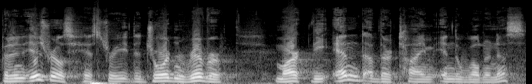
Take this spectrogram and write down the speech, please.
but in Israel's history, the Jordan River marked the end of their time in the wilderness,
